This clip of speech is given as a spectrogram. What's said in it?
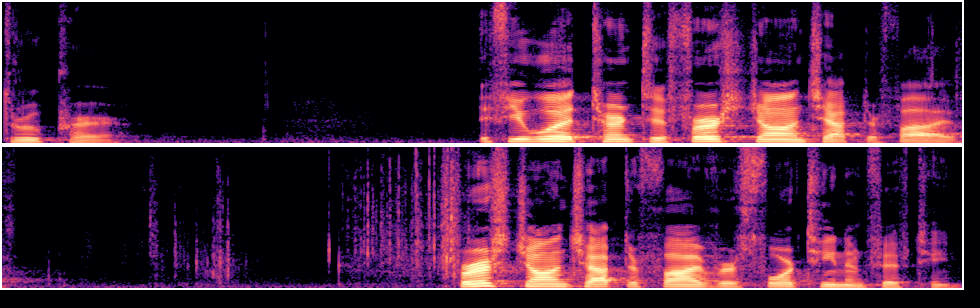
Through prayer. If you would turn to 1 John chapter 5. 1 John chapter 5 verse 14 and 15.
